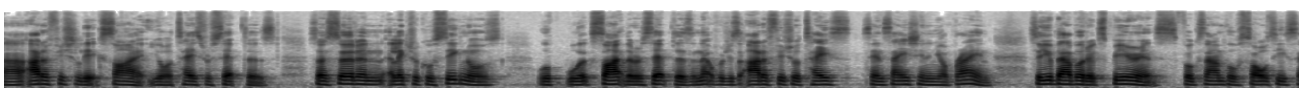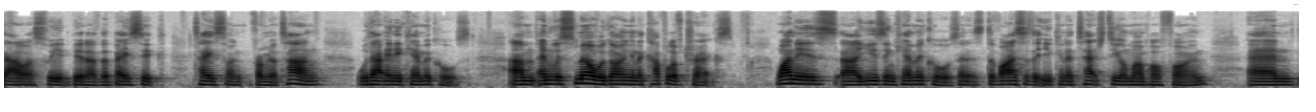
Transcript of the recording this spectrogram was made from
uh, artificially excite your taste receptors. So certain electrical signals will, will excite the receptors and that will produce artificial taste sensation in your brain. So you'll be able to experience, for example, salty, sour, sweet, bitter, the basic taste on, from your tongue without any chemicals. Um, and with smell, we're going in a couple of tracks. One is uh, using chemicals, and it's devices that you can attach to your mobile phone and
